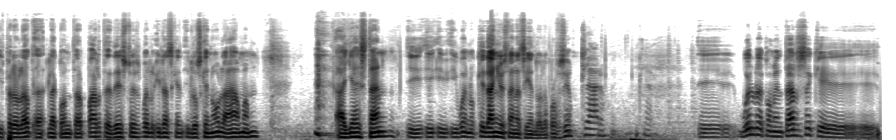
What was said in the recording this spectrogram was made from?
Y, pero la, la, contraparte de esto es, bueno, y, las y los que no la aman, allá están y, bueno, qué daño están haciendo a la profesión. Claro, claro. Eh, vuelve a comentarse que eh,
